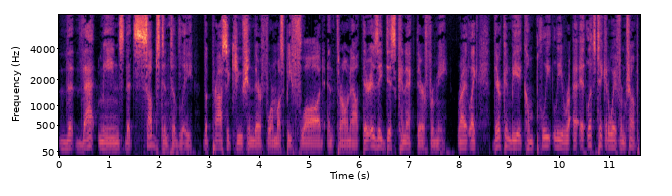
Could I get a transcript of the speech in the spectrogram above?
that that means that substantively the prosecution therefore must be flawed and thrown out. There is a disconnect there for me, right? Like there can be a completely, uh, let's take it away from Trump.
